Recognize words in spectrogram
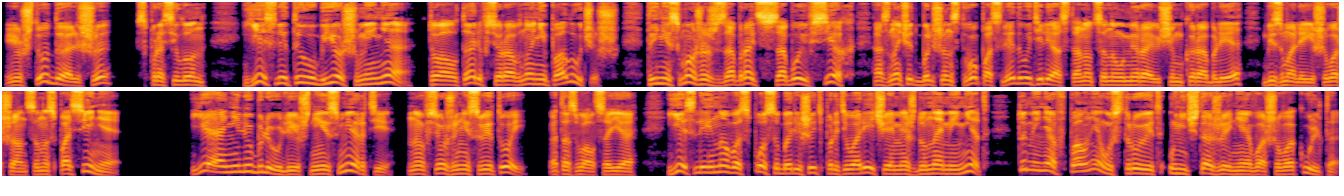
И что дальше? — спросил он. «Если ты убьешь меня, то алтарь все равно не получишь. Ты не сможешь забрать с собой всех, а значит, большинство последователей останутся на умирающем корабле без малейшего шанса на спасение. Я не люблю лишние смерти, но все же не святой», — отозвался я. «Если иного способа решить противоречия между нами нет, то меня вполне устроит уничтожение вашего культа».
